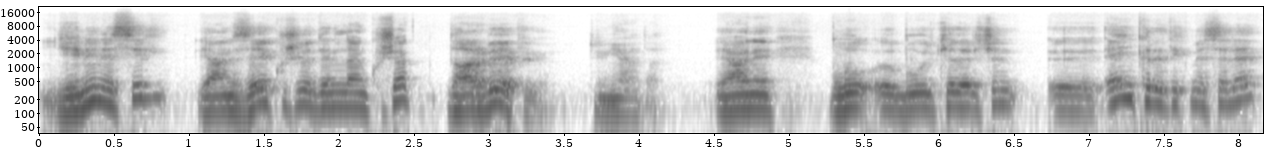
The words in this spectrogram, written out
yeni nesil yani Z kuşağı denilen kuşak darbe yapıyor dünyada. Yani bu bu ülkeler için e, en kritik mesele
